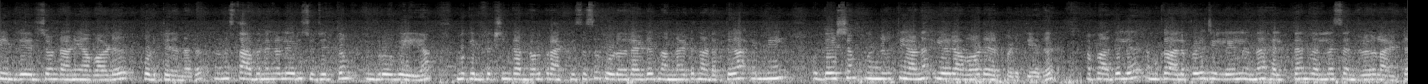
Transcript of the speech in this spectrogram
കേന്ദ്രീകരിച്ചുകൊണ്ടാണ് ഈ അവാർഡ് കൊടുത്തിരുന്നത്. നമ്മുടെ സ്ഥാപനങ്ങളിലെ ഒരു ശുചിത്വം ഇമ്പ്രൂവ് ചെയ്യുക നമുക്ക് ഇൻഫെക്ഷൻ കൺട്രോൾ പ്രാക്ടീസസ് കൂടുതലായിട്ട് നന്നായിട്ട് നടത്തുക എന്നീ ഉദ്ദേശം മുൻനിർത്തിയാണ് ഈ ഒരു അവാർഡ് ഏർപ്പെടുത്തിയത്. അപ്പോൾ അതിൽ നമുക്ക് ആലപ്പുഴ ജില്ലയിൽ നിന്ന് ഹെൽത്ത് ആൻഡ് വെൽനസ് സെന്ററുകളായിട്ട്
